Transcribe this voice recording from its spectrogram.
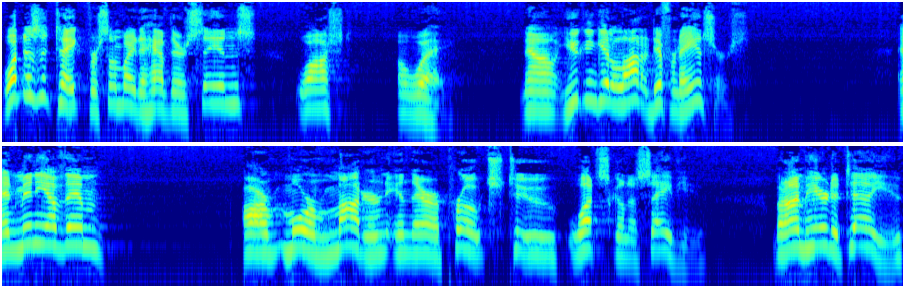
What does it take for somebody to have their sins washed away? Now, you can get a lot of different answers. And many of them are more modern in their approach to what's going to save you. But I'm here to tell you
